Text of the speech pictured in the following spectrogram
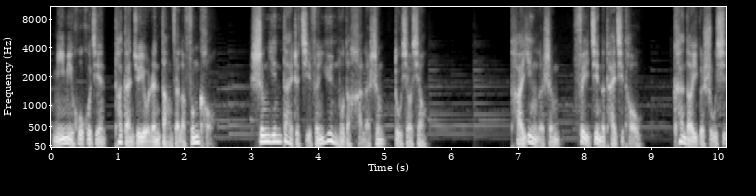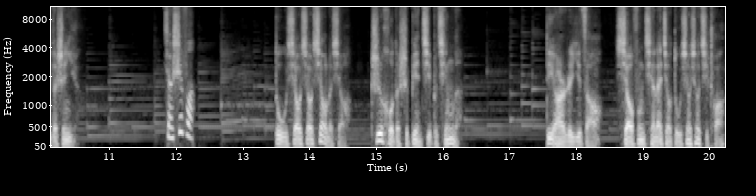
迷迷糊糊间，他感觉有人挡在了风口，声音带着几分愠怒的喊了声“杜潇潇”。他应了声，费劲的抬起头，看到一个熟悉的身影。小师傅。杜潇潇笑了笑，之后的事便记不清了。第二日一早，小峰前来叫杜潇潇起床。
